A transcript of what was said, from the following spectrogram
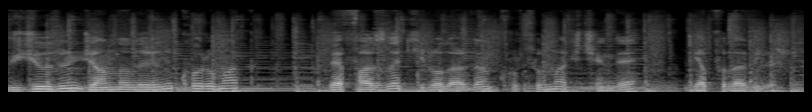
vücudun canlılığını korumak ve fazla kilolardan kurtulmak için de yapılabilir.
